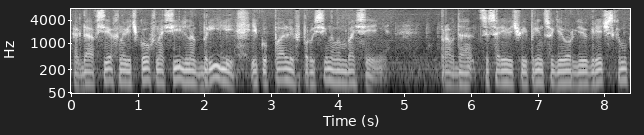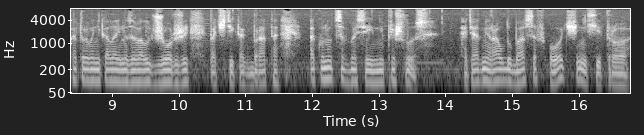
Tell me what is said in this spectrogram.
когда всех новичков насильно брили и купали в парусиновом бассейне – Правда, цесаревичу и принцу Георгию Греческому, которого Николай называл Джорджи, почти как брата, окунуться в бассейн не пришлось. Хотя адмирал Дубасов очень хитро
